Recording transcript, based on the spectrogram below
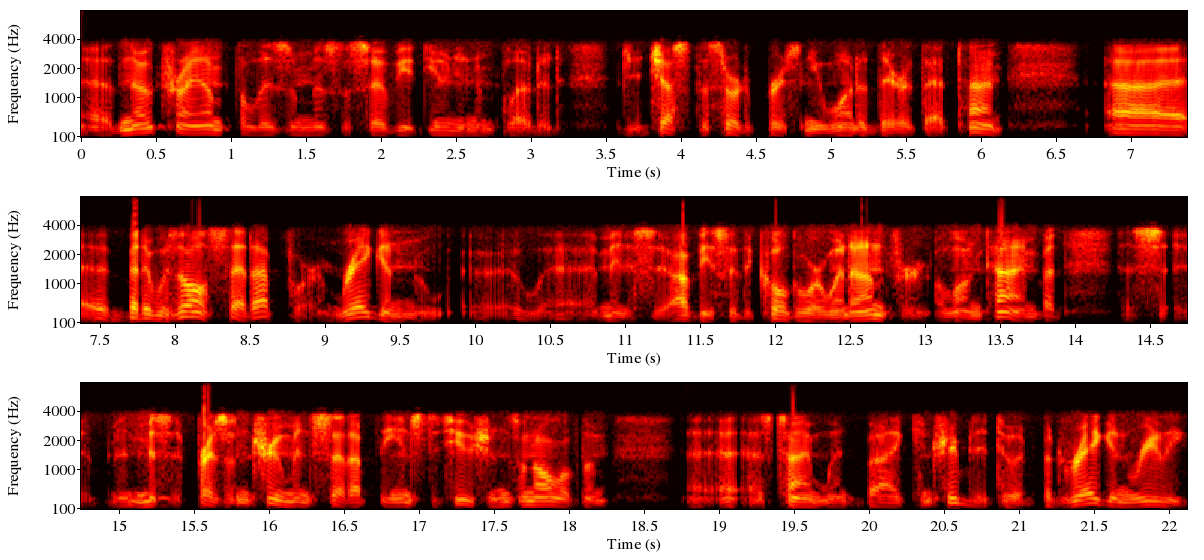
uh, no triumphalism as the Soviet Union imploded, just the sort of person you wanted there at that time. Uh, but it was all set up for him. Reagan, uh, I mean, obviously the Cold War went on for a long time, but uh, President Truman set up the institutions, and all of them uh, as time went by, contributed to it. But Reagan really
